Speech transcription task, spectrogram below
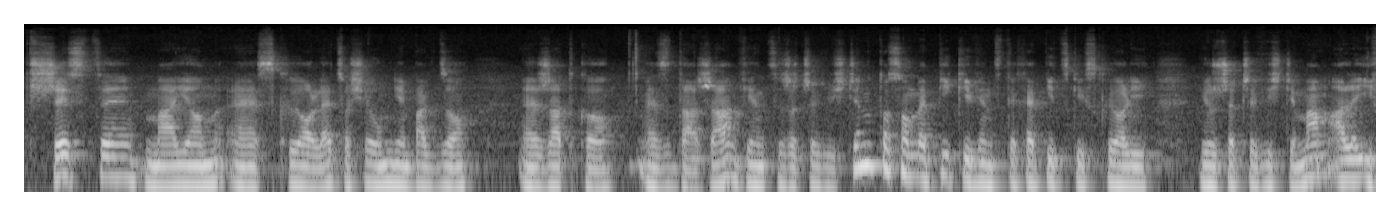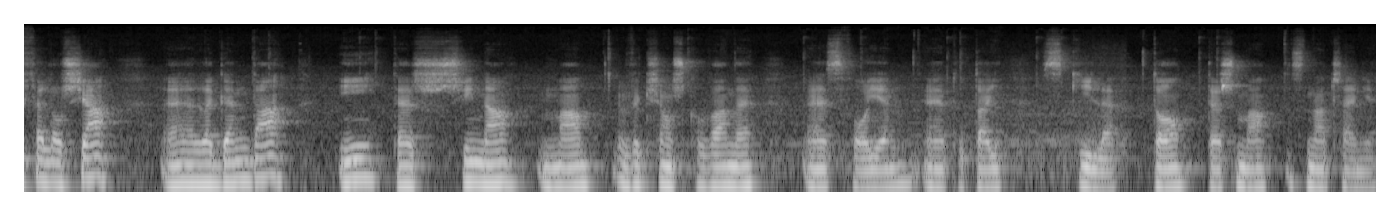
Wszyscy mają scrolle, co się u mnie bardzo rzadko zdarza, więc rzeczywiście, no to są epiki, więc tych epickich scrolli już rzeczywiście mam, ale i Felosia, legenda i też Shina ma wyksiążkowane E, swoje e, tutaj skille. To też ma znaczenie.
